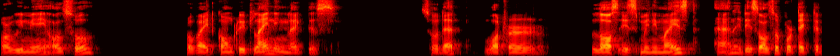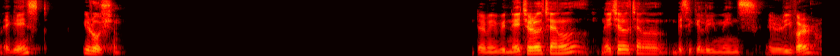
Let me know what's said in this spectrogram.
or we may also provide concrete lining like this so that water loss is minimized and it is also protected against erosion there may be natural channel natural channel basically means a river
